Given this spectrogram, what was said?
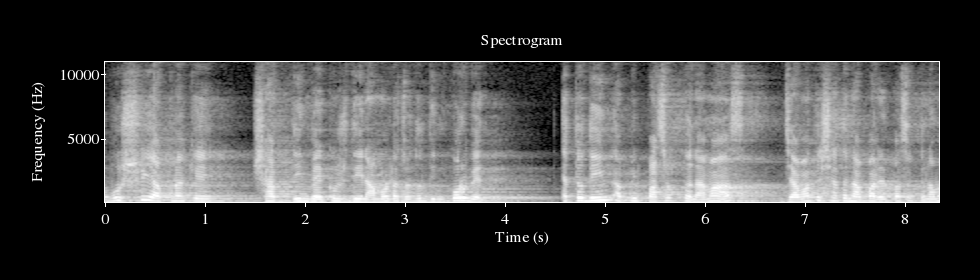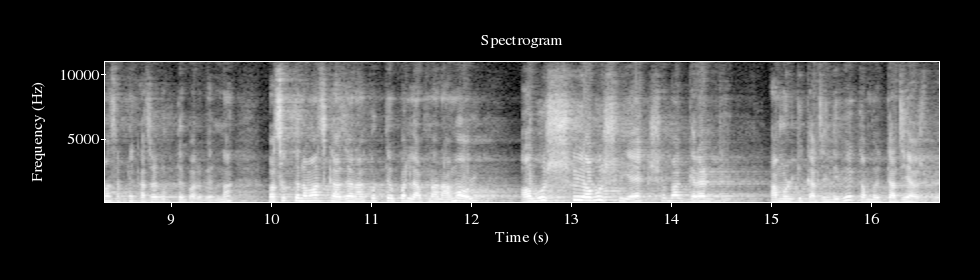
অবশ্যই আপনাকে সাত দিন বা একুশ দিন আমলটা যতদিন করবেন, এতদিন আপনি পাঁচক্ত নামাজ, জামাতের সাথে না পারেন পাঁচক্ত নামাজ আপনি কাজা করতে পারবেন না। পাঁচক্ত নামাজ কাজা না করতে পারলে আপনার আমল অবশ্যই অবশ্যই একশো ভাগ গ্যারান্টি আমলটি কাজে দিবে কাজে আসবে।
